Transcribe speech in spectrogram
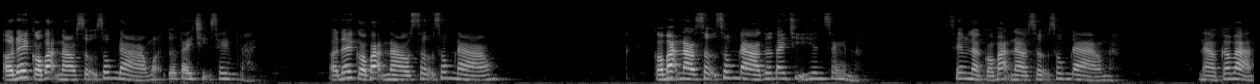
Ở đây có bạn nào sợ sông Đà không ạ? Giơ tay chị xem cái. Ở đây có bạn nào sợ sông Đà không? Có bạn nào sợ sông Đà giơ tay chị Hiên xem nào. Xem là có bạn nào sợ sông Đà không nào? Nào các bạn,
